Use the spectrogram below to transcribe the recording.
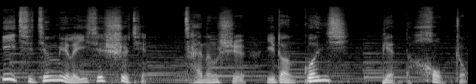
一起经历了一些事情，才能使一段关系变得厚重。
